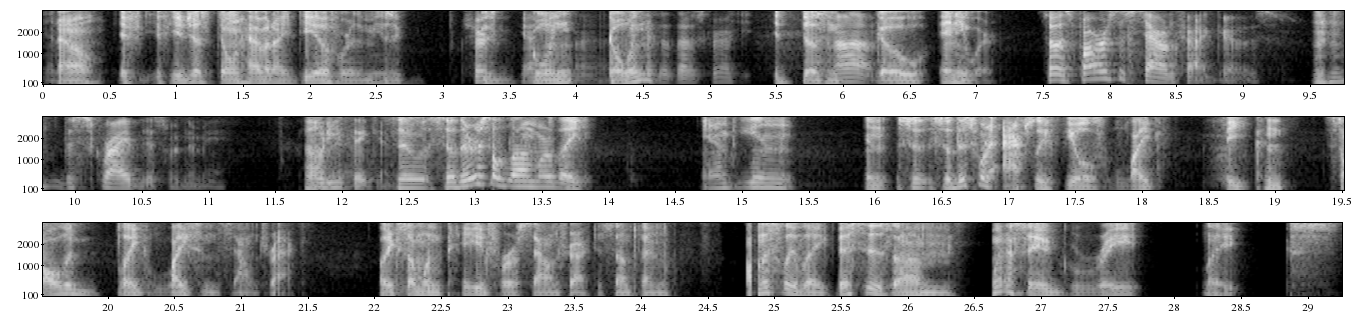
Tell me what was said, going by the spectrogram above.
you know, if if you just don't have an idea of where the music sure is yeah. going- going? that, that is correct it doesn't Um, go anywhere. so as far as the soundtrack goes Mhm. describe this one to me Oh, what are you man. thinking So so there's a lot more like ambient and so so this one actually feels like a con- solid like licensed soundtrack. Like someone paid for a soundtrack to something. Honestly, like this is um I'm gonna say a great like s-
